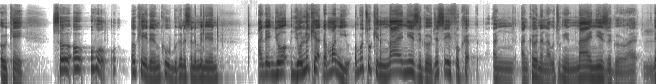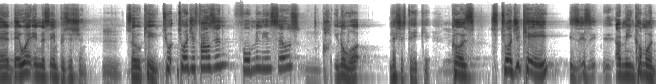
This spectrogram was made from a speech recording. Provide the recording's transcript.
okay. So oh, oh, oh okay then cool. We're gonna sell a million, and then you're you're looking at the money, and we're talking nine years ago. Just say for Krept and, and Konan, like we're talking nine years ago, right? Mm. They they weren't in the same position. Mm. So okay, two hundred thousand, four million sales. Oh, you know what? Let's just take it because. Yeah 200k is, is I mean, come on.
